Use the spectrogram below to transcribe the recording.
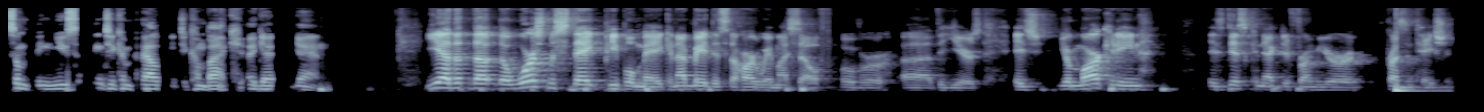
something new, something to compel me to come back again again. Yeah, the, the, the worst mistake people make, and I've made this the hard way myself over uh, the years, is your marketing is disconnected from your presentation.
